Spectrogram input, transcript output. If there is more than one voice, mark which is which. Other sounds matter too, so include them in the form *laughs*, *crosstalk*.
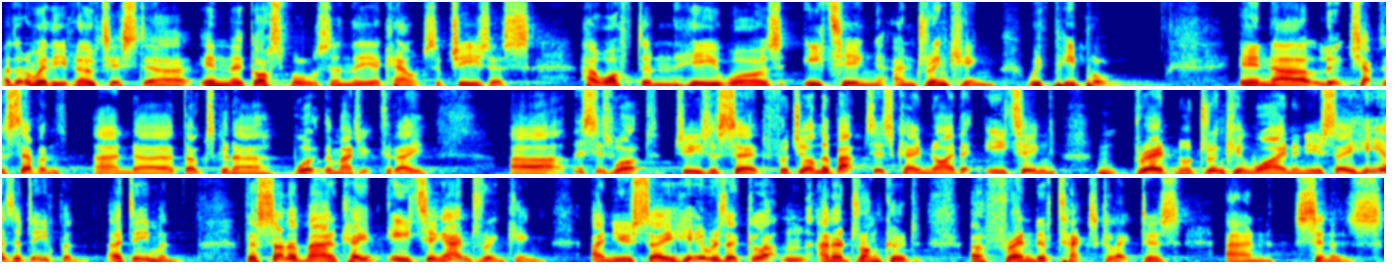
Speaker 1: I don't know whether you've noticed uh, in the Gospels and the accounts of Jesus how often he was eating and drinking with people. In uh, Luke chapter 7, and uh, Doug's going to work the magic today, uh, this is what Jesus said For John the Baptist came neither eating bread nor drinking wine, and you say, He has a demon. A demon. The Son of Man came eating and drinking, and you say, Here is a glutton and a drunkard, a friend of tax collectors and sinners.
